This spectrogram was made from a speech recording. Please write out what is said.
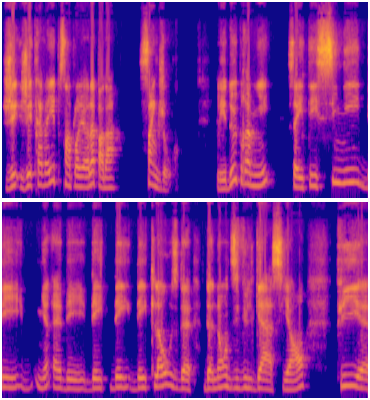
J'ai travaillé pour cet employeur-là pendant cinq jours. Les deux premiers, ça a été signé des, euh, des, des, des, des clauses de, de non-divulgation, puis euh,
